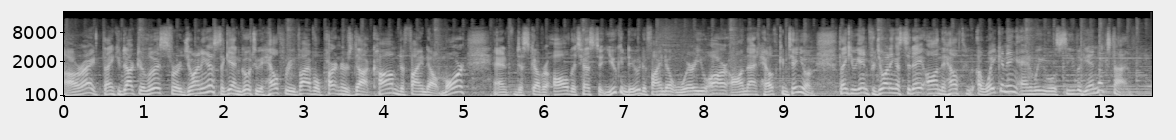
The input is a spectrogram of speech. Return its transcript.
All right. Thank you, Dr. Lewis, for joining us. Again, go to healthrevivalpartners.com to find out more and discover all the tests that you can do to find out where you are on that health continuum. Thank you again for joining us today on the Health Awakening, and we will see you again next time.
